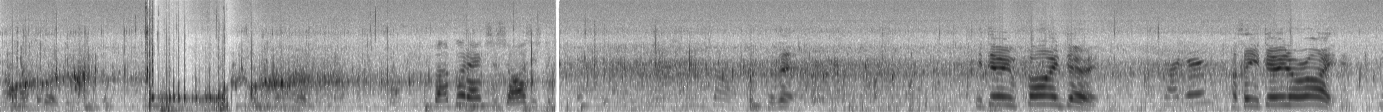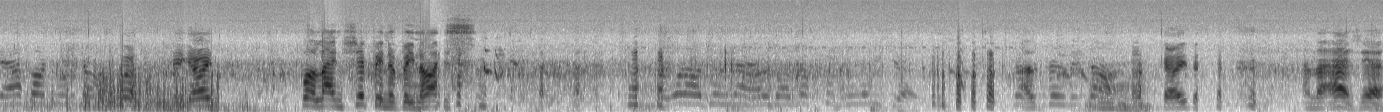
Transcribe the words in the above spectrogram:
Yeah, that's good. But a good exercise is to Is it? You're doing fine, Derek. I think you're doing all right. Yeah, how far do you want to go? Well, keep going. Well, Landshipping would be nice. what I'll do now is I'll just put the leash. Just to prove it does. Okay. And that has, yeah.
